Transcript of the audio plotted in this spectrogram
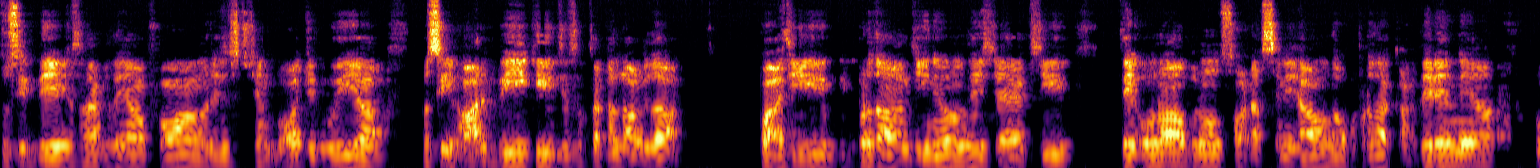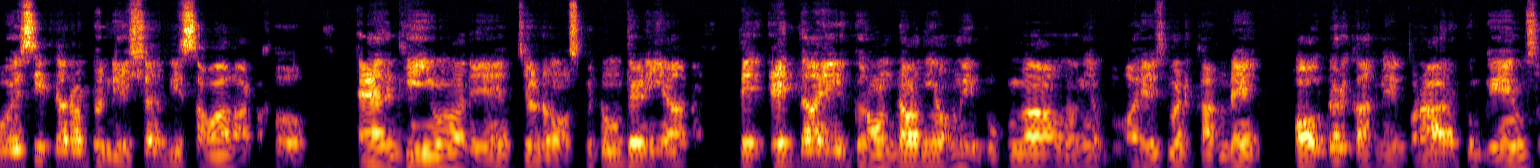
ਤੁਸੀਂ ਦੇਖ ਸਕਦੇ ਆ ਫਾਰਮ ਰਜਿਸਟ੍ਰੇਸ਼ਨ ਬਹੁਤ ਜ਼ਰੂਰੀ ਆ। ਅਸੀਂ ਹਰ ਵੀਕ ਹੀ ਜਿੱਥੋਂ ਤੱਕ ਲੱਗਦਾ, ਭਾਜੀ ਪ੍ਰਧਾਨ ਜੀ ਨੇ ਉਹਨਾਂ ਦੇ ਜੈਕ ਜੀ ਤੇ ਉਹਨਾਂ ਵੱਲੋਂ ਸਾਡਾ ਸੁਨੇਹਾ ਉਹਦਾ ਉੱਪਰ ਦਾ ਕਰਦੇ ਰਹਿੰਦੇ ਆ। ਉਹ ਇਸੇ ਤਰ੍ਹਾਂ ਡੋਨੇਸ਼ਨ ਵੀ ਸਵਾ ਲੱਖ ਐਤਕੀ ਉਹਨਾਂ ਨੇ ਚਿਲਡਰਨ ਹਸਪੀਟਲ ਨੂੰ ਦੇਣੀ ਆ ਤੇ ਇਦਾਂ ਹੀ ਗਰਾਊਂਡਾਂ ਦੀਆਂ ਹੁਣੇ ਬੁਕਿੰਗਾਂ ਉਹਨਾਂ ਦੀਆਂ ਅਰੇਂਜਮੈਂਟ ਕਰਨੇ ਆਰਡਰ ਕਰਨੇ ਪ੍ਰਾਇਰ ਟੂ ਗੇਮਸ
